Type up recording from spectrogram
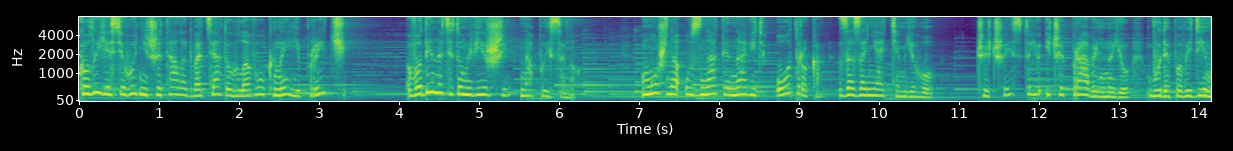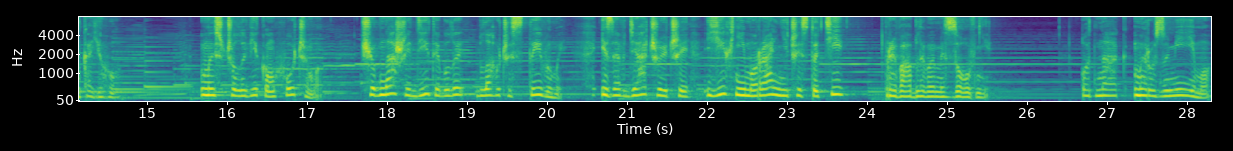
коли я сьогодні читала 20 главу книги притчі, в 11 вірші написано можна узнати навіть отрока за заняттям його, чи чистою і чи правильною буде поведінка його. Ми з чоловіком хочемо, щоб наші діти були благочестивими і, завдячуючи їхній моральній чистоті, привабливими зовні. Однак ми розуміємо,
